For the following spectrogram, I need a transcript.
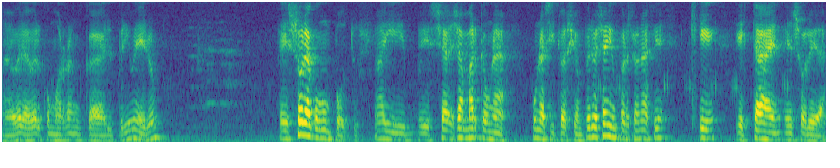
a ver, a ver cómo arranca el primero, es sola como un potus, ahí eh, ya, marca una, una situación, pero ya hay un personaje que está en, soledad.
